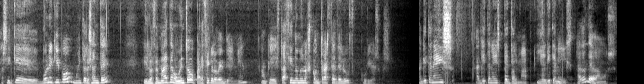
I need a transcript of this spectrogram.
Así que buen equipo, muy interesante. Y los demás de momento parece que lo ven bien, ¿eh? aunque está haciendo menos contrastes de luz curiosos. Aquí tenéis, aquí tenéis Petal Map y aquí tenéis, ¿a dónde vamos?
